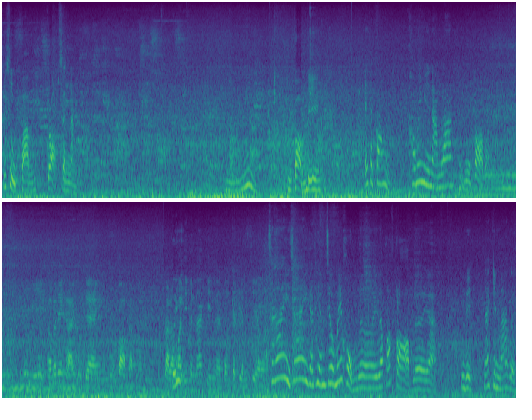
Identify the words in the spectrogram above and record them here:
ที่สู่ความกรอบสนั่นอืมหมูกรอบดี เอ๊ะแต่กล้องเขาไม่มีน้ำราดหมูกรอบอะไม่มีเขาไม่ได้ขายหมูแดงหมูกรอบแบบนั้นแต่เราเฮ้ยว่าที่มันน่ากินเนี่ยตรงกระเทียมเจียว ใช่ใช่กระเทียมเจียวไม่ขมเลย แล้วก็กรอบเลยอะดูดิน่ากินมากเลย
